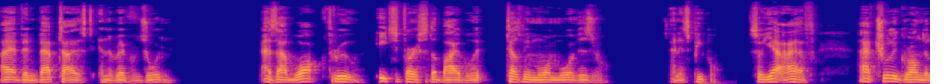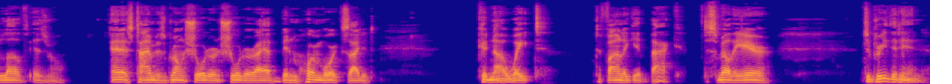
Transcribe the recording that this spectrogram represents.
I have been baptized in the river of Jordan. As I walk through each verse of the Bible, it tells me more and more of Israel and its people. So yeah, I have, I have truly grown to love Israel. And as time has grown shorter and shorter, I have been more and more excited. Could not wait to finally get back, to smell the air, to breathe it in.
